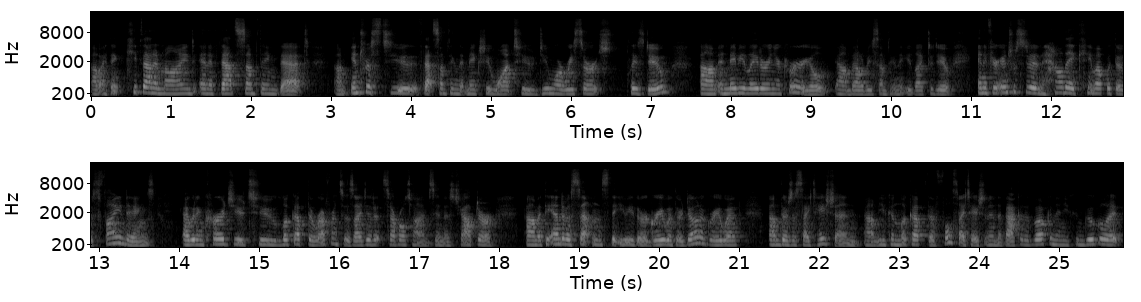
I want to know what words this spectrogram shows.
um, i think keep that in mind and if that's something that um, interests you if that's something that makes you want to do more research please do. Um, and maybe later in your career you'll um, that'll be something that you'd like to do. And if you're interested in how they came up with those findings i would encourage you to look up the references. I did it several times in this chapter um, at the end of a sentence that you either agree with or don't agree with, um, there's a citation. Um, you can look up the full citation in the back of the book and then you can Google it.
